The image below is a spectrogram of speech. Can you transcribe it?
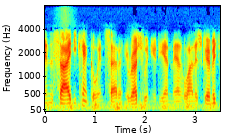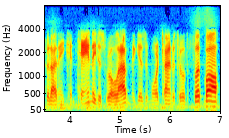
inside. You can't go inside on your rush when you're the end man of the line of scrimmage, but on a contain, they just roll out and it gives them more time to throw the football.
